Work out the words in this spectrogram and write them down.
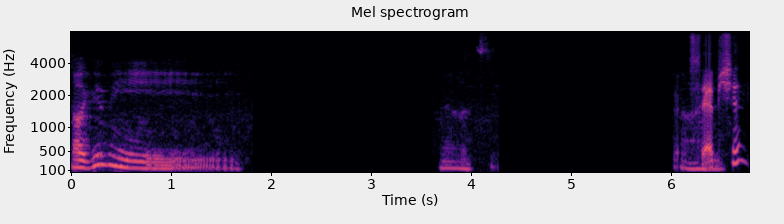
Oh, give me. uh, let's see. Perception?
